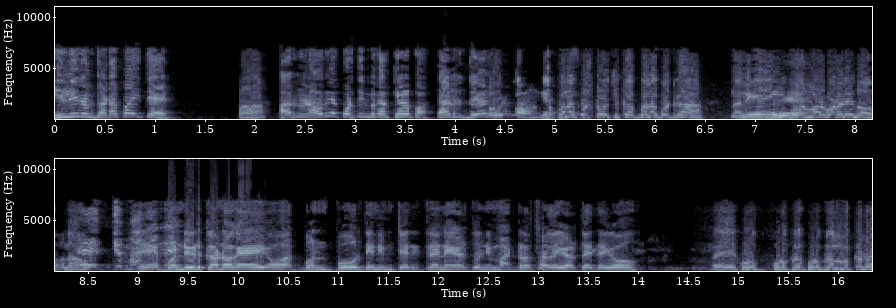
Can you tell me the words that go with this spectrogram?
ಇಲ್ಲಿ ನಮ್ ದೊಡ್ಡಪ್ಪ ಐತೆ. ನೋಡಿ ಅವ್ರಿಗೆ ಕೊಡ್ತೀನಿ ಬೇಕಾದ್ರೆ ಕೇಳ್ಕೊ. ತಾಡ್ರಿ ಅವ್ನ್ಗೆ. ಚಿಕ್ಕಪ್ಪನ ಕೊಟ್ಟು ಚಿಕ್ಕಪ್ಪನ ಕೊಟ್ಗ. ನನಗೆ ಫೋನ್ ಮಾಡ್ಬೇಡ ನೀನು. ನಾವು ಏ. ಬಂದ್ ಹಿಡ್ಕೊಂಡ್ ಹೋಗ ಅಯ್ಯೋ ಅದ್ ಬಂದ್ ಪೂರ್ತಿ ನಿಮ್ ಚರಿತ್ರೆನೇ ಹೇಳ್ತು ನಿಮ್ ಅಡ್ರೆಸ್ ಎಲ್ಲ ಹೇಳ್ತೈತೆ ಅಯ್ಯೋ. ಏ ಕುಡುಕ್ ಕುಡುಕ್ ಕುಡುಕ್ ನನ್ನ ಮಕ್ಕಳ್ರ.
